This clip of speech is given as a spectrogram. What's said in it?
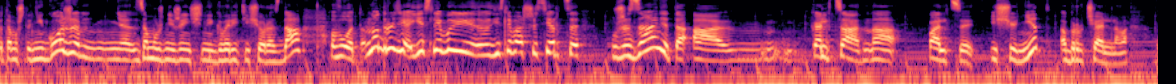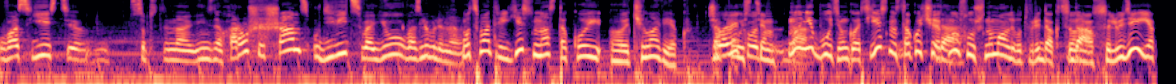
потому что негоже замужней женщине говорить еще раз «да». Вот. Но, друзья, если, вы, э, если ваше сердце уже занято, а кольца на пальце еще нет обручального, у вас есть, э, собственно, я не знаю, хороший шанс удивить свою возлюбленную. Вот смотри, есть у нас такой э, человек, Человек допустим. вот, Ну, да. не будем говорить, есть у нас такой человек, Да. ну, слушай, ну, мало ли вот в редакции у Да. нас людей, я,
